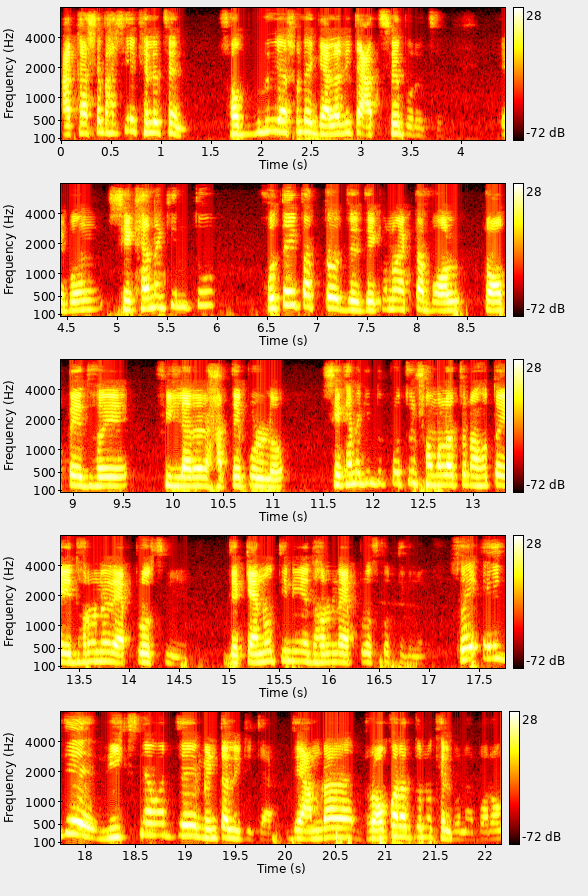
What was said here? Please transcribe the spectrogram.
আকাশে ভাসিয়ে খেলেছেন, সবগুলোই আসলে গ্যালারিতে আছড়ে পড়েছে। এবং সেখানে কিন্তু হতেই পারত যে যে কোনো একটা বল টপ এজ হয়ে ফিল্ডারের হাতে পড়ল। সেখানে কিন্তু প্রচুর সমালোচনা হতো এই ধরনের অ্যাপ্রোচ নিয়ে, যে কেন তিনি এ ধরনের অ্যাপ্রোচ করতে গেলেন। তো এই যে রিক্স নেওয়ার যে মেন্টালিটিটা যে আমরা ড্র করার জন্য খেলব না, বরং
